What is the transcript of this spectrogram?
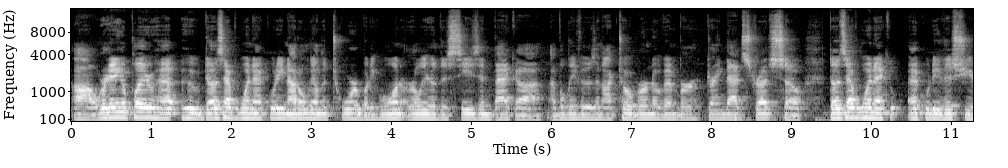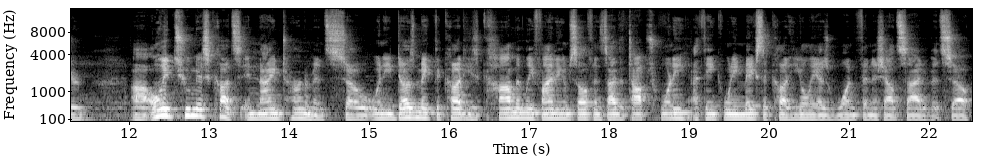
Uh, we're getting a player who, ha- who does have win equity, not only on the tour, but he won earlier this season. Back, uh, I believe it was in October, November during that stretch. So does have win equ- equity this year. Uh, only two missed cuts in nine tournaments. So when he does make the cut, he's commonly finding himself inside the top 20. I think when he makes the cut, he only has one finish outside of it. So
